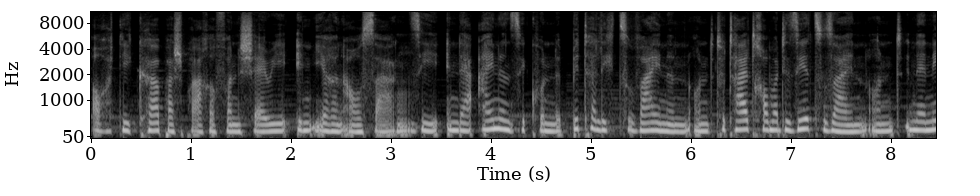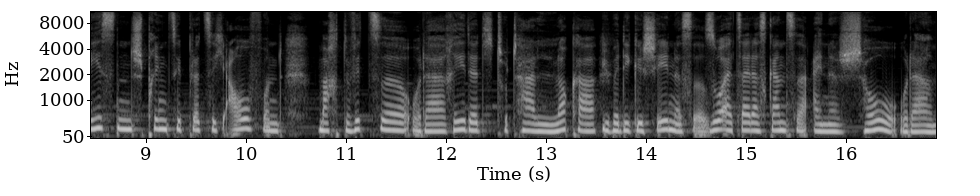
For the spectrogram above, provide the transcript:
auch die Körpersprache von Sherry in ihren Aussagen. Sie in der einen Sekunde bitterlich zu weinen und total traumatisiert zu sein und in der nächsten springt sie plötzlich auf und macht Witze oder redet total locker über die Geschehnisse, so als sei das Ganze eine Show oder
